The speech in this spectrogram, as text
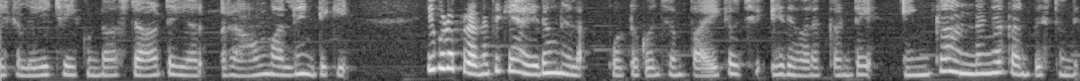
ఇక లేట్ చేయకుండా స్టార్ట్ అయ్యారు రామ్ వాళ్ళ ఇంటికి. ఇప్పుడు ప్రణతికి ఐదవ నెల. పొట్ట కొంచెం పైకి వచ్చి ఇది వరకు కంటే ఇంకా అందంగా కనిపిస్తుంది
